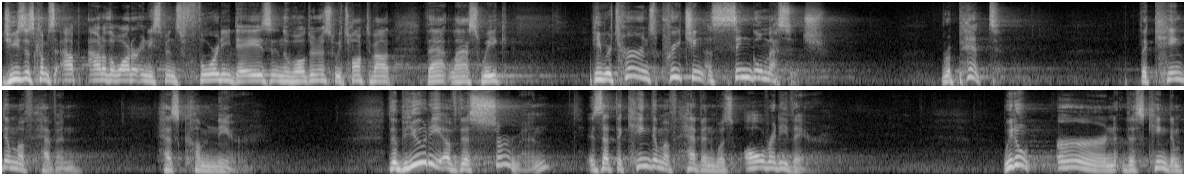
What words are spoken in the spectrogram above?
Jesus comes up out of the water and he spends 40 days in the wilderness. We talked about that last week. He returns preaching a single message Repent. The kingdom of heaven has come near. The beauty of this sermon is that the kingdom of heaven was already there. We don't earn this kingdom.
